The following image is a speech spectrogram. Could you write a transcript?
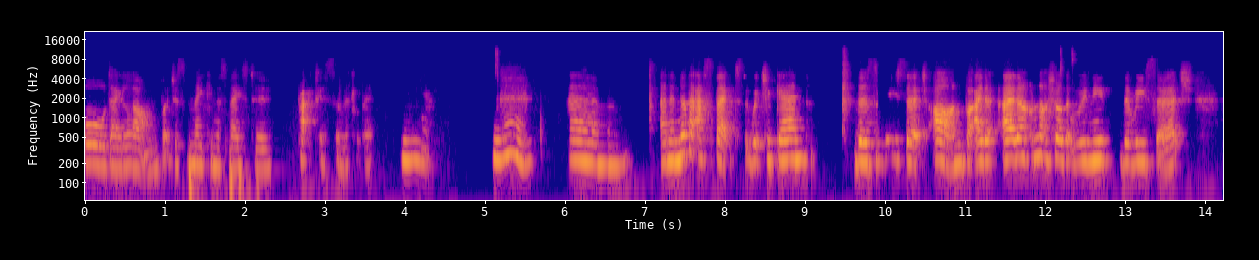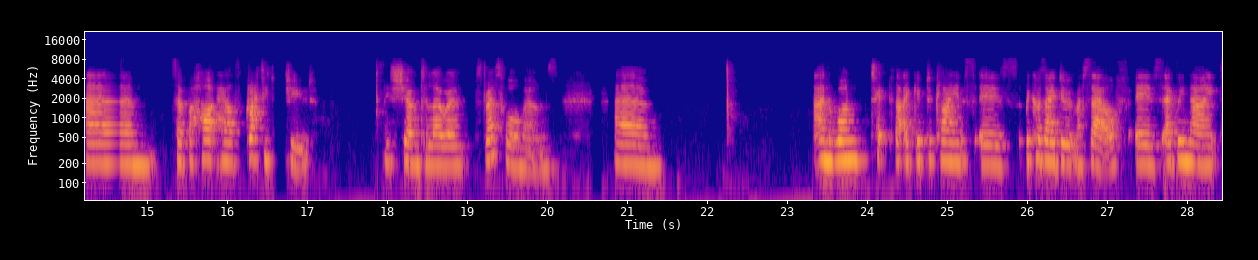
all day long, but just making the space to practice a little bit. Mm. Yeah. Um, and another aspect, which again, there's research on, but I don't, I don't, I'm not sure that we need the research. Um, so for heart health, gratitude is shown to lower stress hormones. Um, and one tip that I give to clients is because I do it myself is every night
